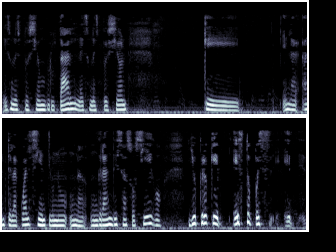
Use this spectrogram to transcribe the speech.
es una exposición brutal, es una exposición que ante la cual siente uno un gran desasosiego. Yo creo que esto pues eh,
